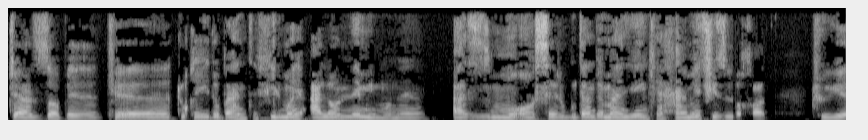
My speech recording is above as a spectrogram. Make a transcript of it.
جذابه که تو قید و بند فیلم های الان نمیمونه. از معاصر بودن به معنی اینکه همه چیز بخواد توی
